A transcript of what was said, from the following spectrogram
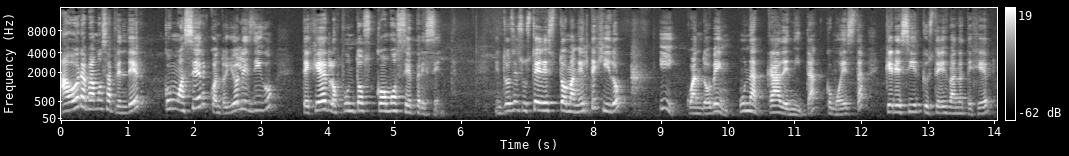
Ahora vamos a aprender cómo hacer cuando yo les digo tejer los puntos como se presentan. Entonces ustedes toman el tejido y cuando ven una cadenita como esta, quiere decir que ustedes van a tejer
